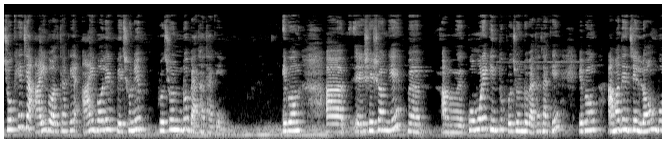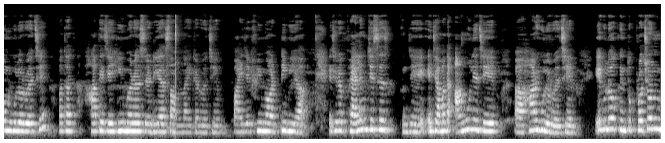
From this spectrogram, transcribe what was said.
চোখে যে আই বল থাকে আই বলের পেছনে প্রচণ্ড ব্যথা থাকে এবং সেই সঙ্গে কোমরে কিন্তু প্রচণ্ড ব্যথা থাকে এবং আমাদের যে লং বোনগুলো রয়েছে, অর্থাৎ হাতে যে হিউমারাস রেডিয়াস এটা রয়েছে, পায়ে যে ফিমার টিবিয়া এছাড়া ফ্যালেঞ্জেসের যে, এই যে আমাদের আঙুলে যে হাড়গুলো রয়েছে এগুলো কিন্তু প্রচণ্ড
